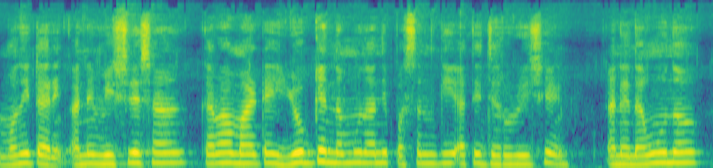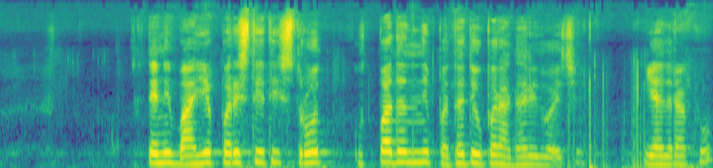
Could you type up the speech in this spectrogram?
મોનિટરિંગ અને વિશ્લેષણ કરવા માટે યોગ્ય નમૂનાની પસંદગી અતિ જરૂરી છે અને નમૂનો તેની બાહ્ય પરિસ્થિતિ, સ્ત્રોત, ઉત્પાદનની પદ્ધતિ ઉપર આધારિત હોય છે. યાદ રાખવું.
